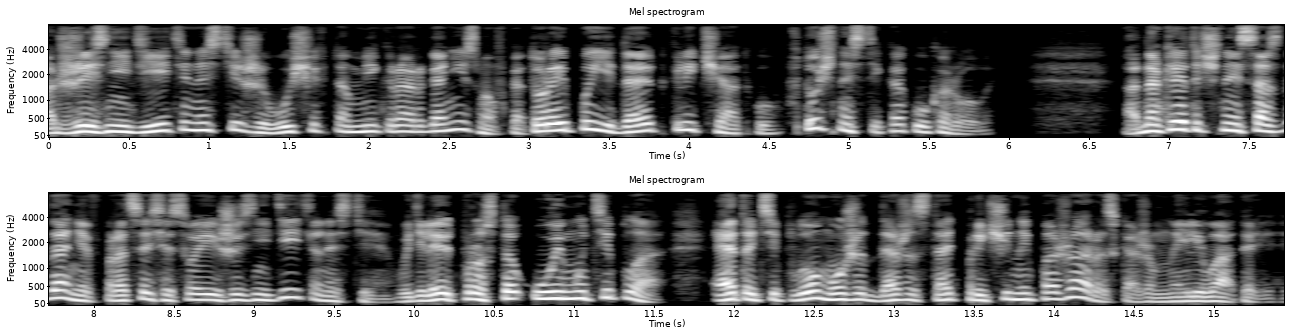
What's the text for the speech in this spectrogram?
от жизнедеятельности живущих там микроорганизмов, которые поедают клетчатку, в точности как у коровы. Одноклеточные создания в процессе своей жизнедеятельности выделяют просто уйму тепла. Это тепло может даже стать причиной пожара, скажем, на элеваторе,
